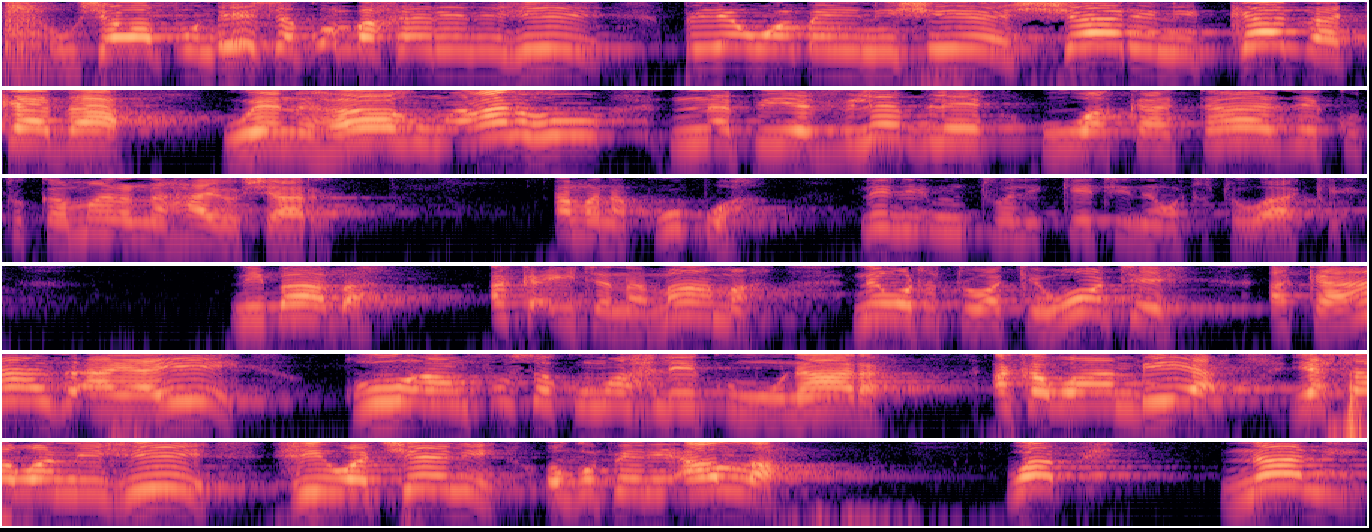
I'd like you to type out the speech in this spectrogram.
ushawafundisha kwamba kheri ni hii pia uwabainishie shari ni kadha kadha wenhahum anhu na pia vile vile wakataze kutokamana na hayo shari. Ama na kubwa lini mtu aliketi na watoto wake? Ni baba akaita na mama na watoto wake wote akaanza aya hii qu anfusakum ahlikum nara. Akawaambia ya sawa hii hii wacheni ogopeni Allah. Wapi? Nani?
